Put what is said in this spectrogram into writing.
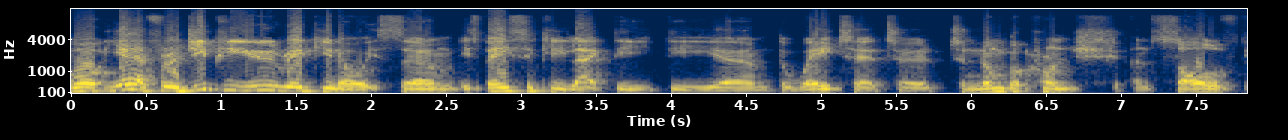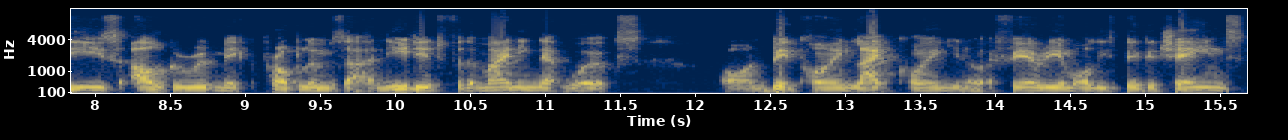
but yeah, for a GPU rig, you know, it's um, it's basically like the the um, the way to, to to number crunch and solve these algorithmic problems that are needed for the mining networks on Bitcoin, Litecoin, you know, Ethereum, all these bigger chains.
